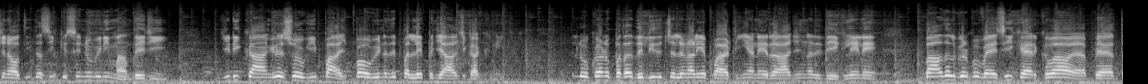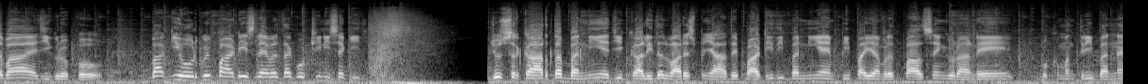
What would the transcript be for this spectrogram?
ਚੁਣੌਤੀ ਤਾਂ ਅਸੀਂ ਕਿਸੇ ਨੂੰ ਵੀ ਨਹੀਂ ਮੰਨਦੇ ਜੀ। ਜਿਹੜੀ ਕਾਂਗਰਸ ਹੋ ਗਈ, ਭਾਜਪਾ ਹੋ ਗਈ, ਇਹਨਾਂ ਦੇ ਪੱਲੇ ਪੰਜਾਬ 'ਚ ਕੱਖ ਨਹੀਂ। ਜੀ ਲੋਕਾਂ ਨੂੰ ਪਤਾ ਦਿੱਲੀ ਤੋਂ ਚੱਲਣ ਵਾਲੀਆਂ ਪਾਰਟੀਆਂ ਨੇ, ਰਾਜ ਇਹਨਾਂ ਦੇ ਦੇਖ ਲਏ ਨੇ। ਬਾਦਲ ਗਰੁੱਪ ਵੈਸੇ ਹੀ ਖੈਰ ਖਵਾ ਹੋਇਆ ਪਿਆ, ਤਬਾਹ ਹੈ ਜੀ ਗਰੁੱਪ ਉਹ। ਬਾਕੀ ਹੋਰ ਕੋਈ ਪਾਰਟੀ ਇਸ ਲੈਵਲ ਤੱਕ ਉੱਠੀ ਨਹੀਂ ਸਕੀ। ਜੋ ਸਰਕਾਰ ਤਾਂ ਬੰਨੀ ਹੈ ਜੀ, ਅਕਾਲੀ ਦਲ ਵਾਰਿਸ ਪੰਜਾਬ ਦੇ ਪਾਰਟੀ ਦੀ ਬੰਨੀ ਹੈ ਐਮਪੀ ਭਾਈ ਅਮਰਤਪਾਲ ਸਿੰਘ ਹੋਰਾਂ ਨੇ ਮੁੱਖ ਮੰਤਰੀ ਬਣਨਾ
